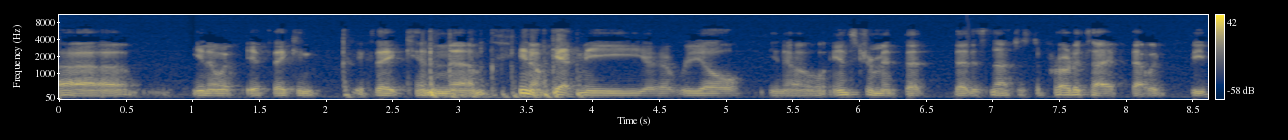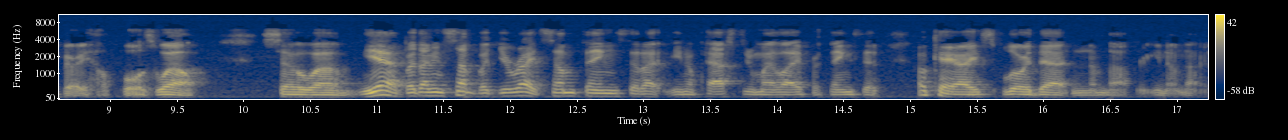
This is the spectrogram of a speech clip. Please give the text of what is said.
Uh, you know, if, if, they can if they can um, you know get me a real you know instrument that that is not just a prototype, that would be very helpful as well. So um, yeah, but I mean, some. But you're right. Some things that I you know passed through my life are things that okay, I explored that, and I'm not you know not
